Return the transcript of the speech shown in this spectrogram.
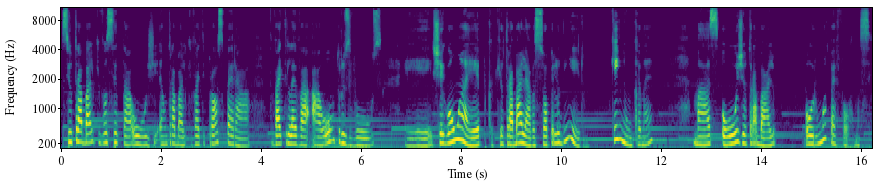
se o trabalho que você está hoje é um trabalho que vai te prosperar, vai te levar a outros voos. É, chegou uma época que eu trabalhava só pelo dinheiro. Quem nunca, né? Mas hoje eu trabalho por uma performance.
